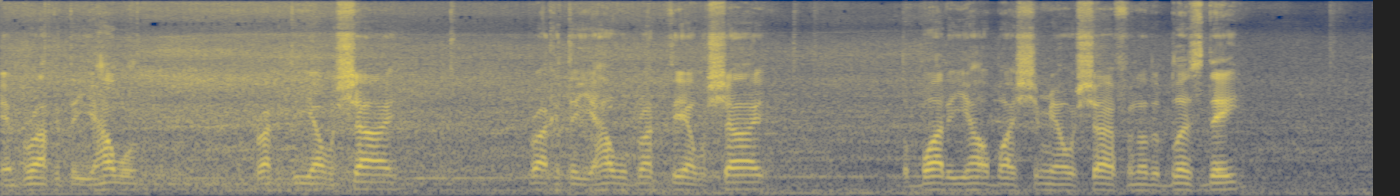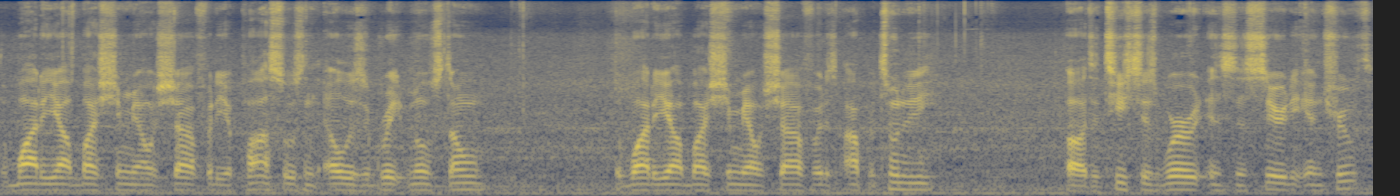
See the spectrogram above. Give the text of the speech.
and Barakatah Yahweh. Barakatah Yahweh Shai. Barakatah Yahweh, Barakatah Yahweh Shai. The body Yahweh by Shem Yahweh Shai for another blessed day. The body Yahweh by Shem Yahweh Shai for the apostles and elders of Great Millstone. The body Yahweh by Shem Yahweh Shai for this opportunity uh, to teach this word in sincerity and truth.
